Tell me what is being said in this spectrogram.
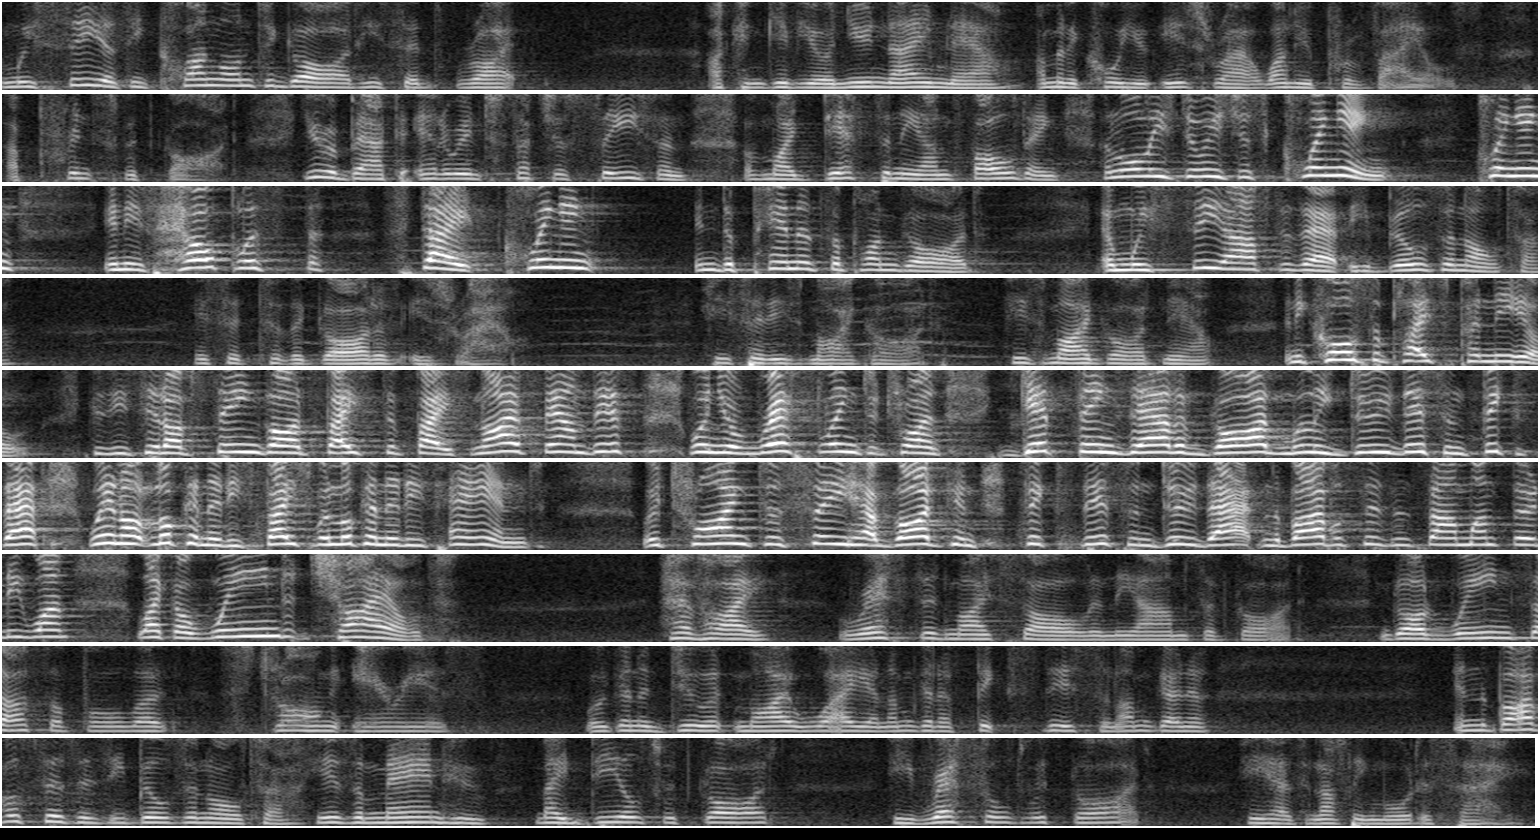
And we see as he clung on to God, he said, Right, I can give you a new name now. I'm going to call you Israel, one who prevails, a prince with God. You're about to enter into such a season of my destiny unfolding. And all he's doing is just clinging, clinging in his helpless state, clinging in dependence upon God. And we see after that, he builds an altar. He said, To the God of Israel. He said, He's my God. He's my God now. And he calls the place Peniel because he said, I've seen God face to face. And I have found this when you're wrestling to try and get things out of God, and will he do this and fix that? We're not looking at his face, we're looking at his hand. We're trying to see how God can fix this and do that. And the Bible says in Psalm 131 like a weaned child have I rested my soul in the arms of God. God weans us of all the strong areas we're going to do it my way, and I'm going to fix this, and I'm going to. And the Bible says as he builds an altar, here's a man who made deals with God, he wrestled with God, he has nothing more to say.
